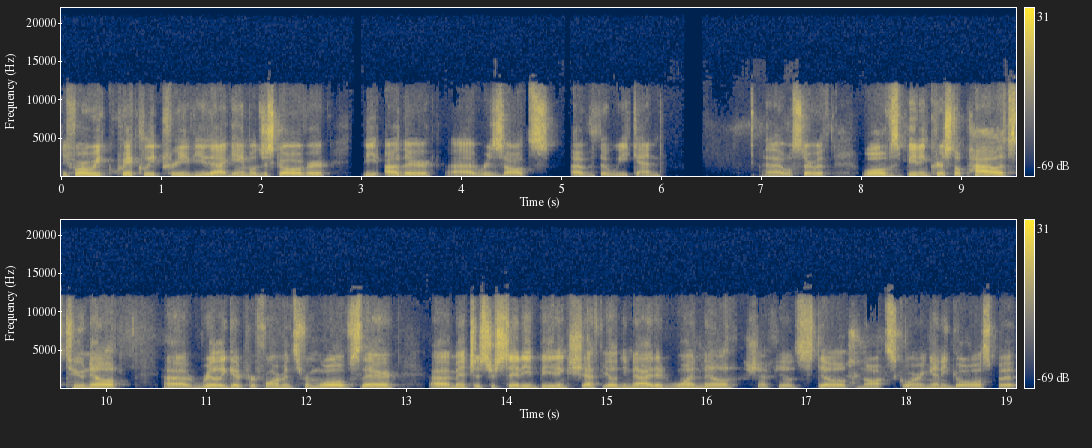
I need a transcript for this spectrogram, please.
before we quickly preview that game, we'll just go over the other uh, results of the weekend. Uh, we'll start with Wolves beating Crystal Palace 2 0. Uh, really good performance from Wolves there. Uh, Manchester City beating Sheffield United 1 0. Sheffield still not scoring any goals, but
